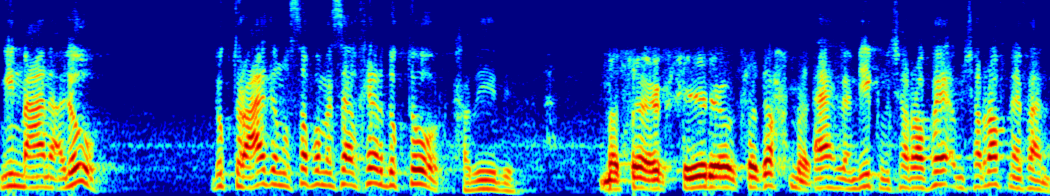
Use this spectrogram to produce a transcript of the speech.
مين معانا؟ ألو؟ دكتور عادل مصطفى مساء الخير يا دكتور. حبيبي. مساء الخير يا أستاذ أحمد. أهلا بيك مشرف مشرفنا يا فندم.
